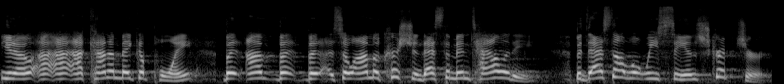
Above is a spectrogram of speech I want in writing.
You know, I, I, I kind of make a point, but I'm but but so I'm a Christian. That's the mentality. But that's not what we see in Scripture.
